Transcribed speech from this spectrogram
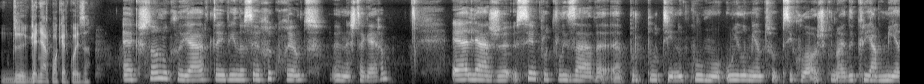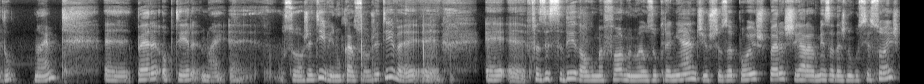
de ganhar qualquer coisa. A questão nuclear tem vindo a ser recorrente eh, nesta guerra. É, aliás, sempre utilizada eh, por Putin como um elemento psicológico, não é? De criar medo, não é? Eh, para obter não é? o seu objetivo, e no caso o seu objetivo é, é é, é fazer ceder de alguma forma não é, os ucranianos e os seus apoios para chegar à mesa das negociações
